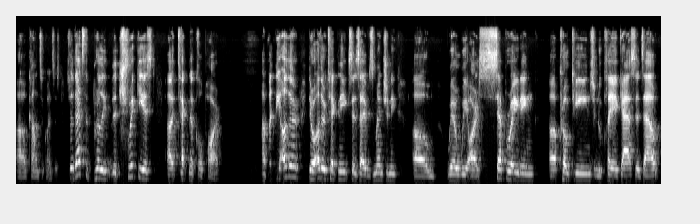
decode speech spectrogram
uh, consequences. So that's the really the trickiest uh, technical part. Uh, but the other, there are other techniques, as I was mentioning, um, where we are separating uh, proteins or nucleic acids out.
